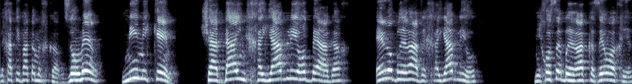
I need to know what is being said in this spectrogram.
לחטיבת המחקר. זה אומר מי מכם שעדיין חייב להיות באג"ח, אין לו ברירה וחייב להיות, מחוסר ברירה כזה או אחר,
